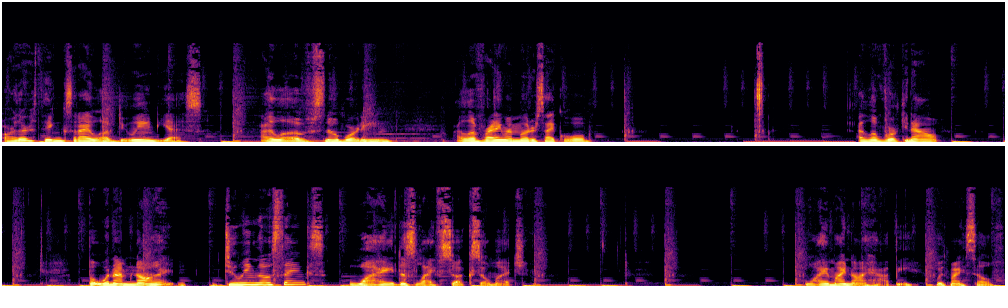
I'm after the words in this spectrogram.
Are there things that I love doing? Yes. I love snowboarding. I love riding my motorcycle. I love working out. But when I'm not doing those things, why does life suck so much? Why am I not happy with myself?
